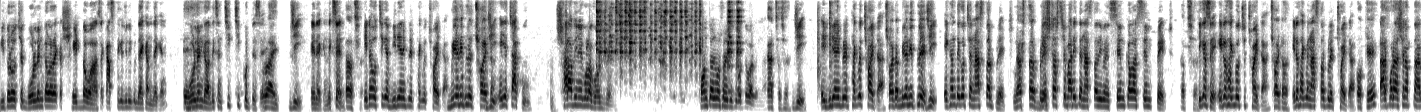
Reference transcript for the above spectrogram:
ভিতরে হচ্ছে গোল্ডেন কালার একটা শেড দেওয়া আছে কাছ থেকে যদি একটু দেখেন দেখেন। গোল্ডেন কালার দেখছেন? চিকচিক করতেছে। রাইট জি এই দেখেন দেখছেন? আচ্ছা। এটা হচ্ছে কি বিরিয়ানি প্লেট থাকবে ছয়টা। বিরিয়ানি প্লেট ছয়টা। জি এই যে চাকু সারাদিন এগুলো ঘষবেন। পঞ্চাশ বছরে কিছু করতে পারবেন না। আচ্ছা আচ্ছা। জি এই বিরিয়ানি প্লেট থাকবে ছয়টা। ছয়টা বিরিয়ানি প্লেট জি এখান থেকে হচ্ছে নাস্তার প্লেট নাস্তার প্লেট গেস্ট আসছে বাড়িতে নাস্তা দিবেন সেম কালার সেম প্লেট আচ্ছা। ঠিক আছে? এটা থাকবে হচ্ছে ছয়টা। ছয়টা। এটা থাকবে নাস্তার প্লেট ছয়টা। ওকে তারপরে আসেন আপনার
